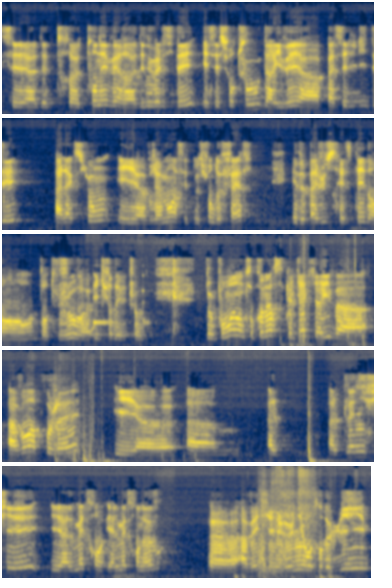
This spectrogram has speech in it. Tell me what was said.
c'est euh, d'être euh, tourné vers euh, des nouvelles idées et c'est surtout d'arriver à passer l'idée à l'action et vraiment à cette notion de faire et de pas juste rester dans, dans toujours écrire des choses. Donc pour moi, un entrepreneur, c'est quelqu'un qui arrive à avoir un projet et à, à, le, à, le, planifier et à le mettre en, et à le mettre en œuvre euh, avec et réunir autour de lui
